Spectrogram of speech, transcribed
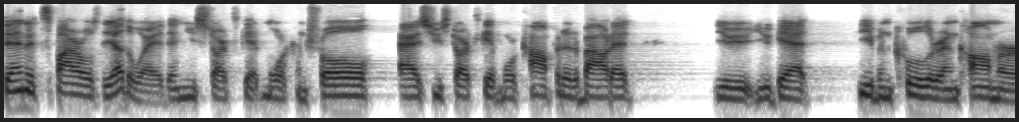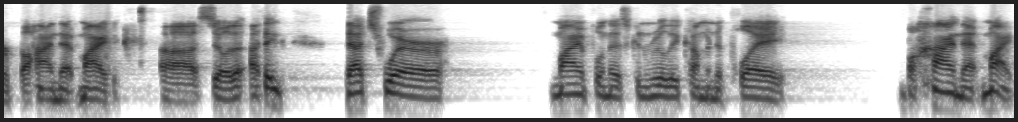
then it spirals the other way. Then you start to get more control as you start to get more confident about it. You you get even cooler and calmer behind that mic. Uh, so I think that's where mindfulness can really come into play behind that mic.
